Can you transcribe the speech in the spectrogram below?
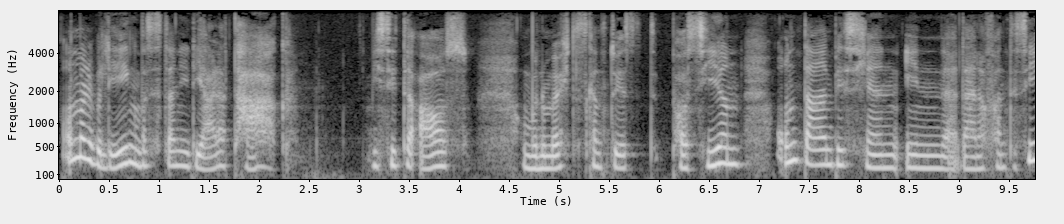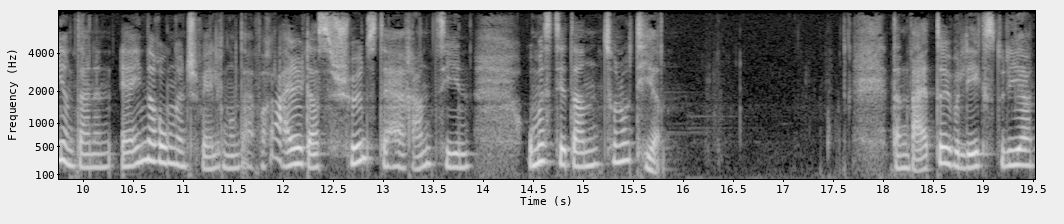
und mal überlegen, was ist dein idealer Tag? Wie sieht der aus? Und wenn du möchtest, kannst du jetzt pausieren und da ein bisschen in deiner Fantasie und deinen Erinnerungen schwelgen und einfach all das Schönste heranziehen, um es dir dann zu notieren. Dann weiter überlegst du dir,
